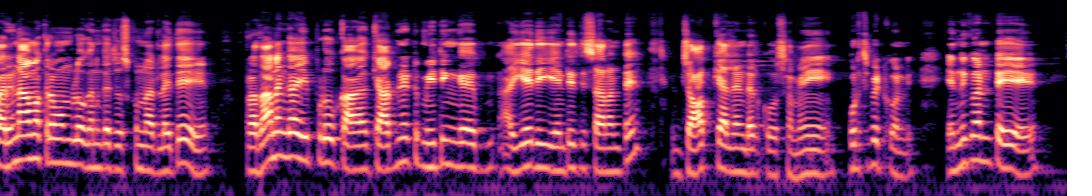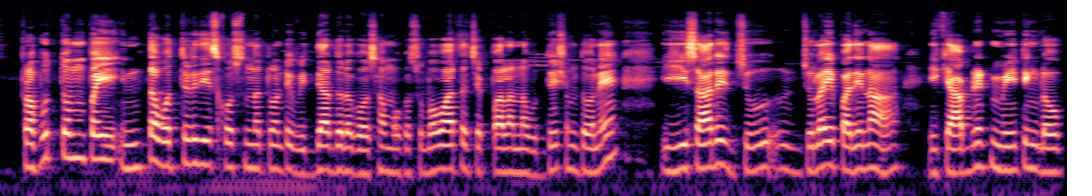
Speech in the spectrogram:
పరిణామ క్రమంలో కనుక చూసుకున్నట్లయితే ప్రధానంగా ఇప్పుడు కా క్యాబినెట్ మీటింగ్ అయ్యేది ఏంటిది సార్ అంటే జాబ్ క్యాలెండర్ కోసమే. గుర్తుపెట్టుకోండి. ఎందుకంటే ప్రభుత్వంపై ఇంత ఒత్తిడి తీసుకొస్తున్నటువంటి విద్యార్థుల కోసం ఒక శుభవార్త చెప్పాలన్న ఉద్దేశంతోనే ఈసారి జూ జూలై పదిన ఈ క్యాబినెట్ మీటింగ్లో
